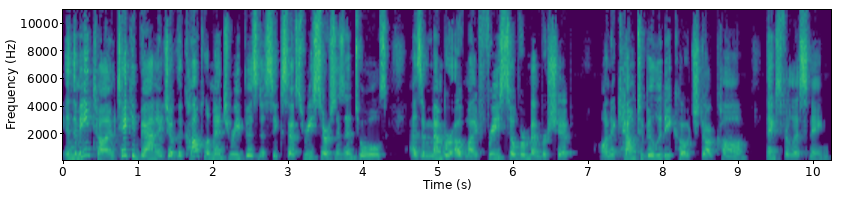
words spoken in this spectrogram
In the meantime, take advantage of the complimentary business success resources and tools as a member of my free silver membership on accountabilitycoach.com. Thanks for listening.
